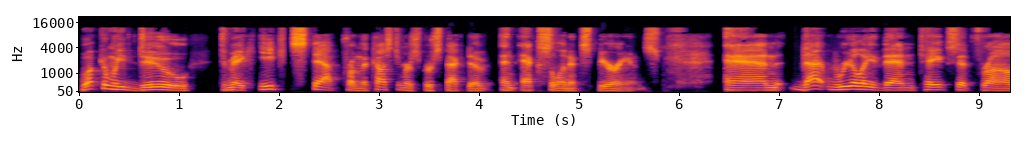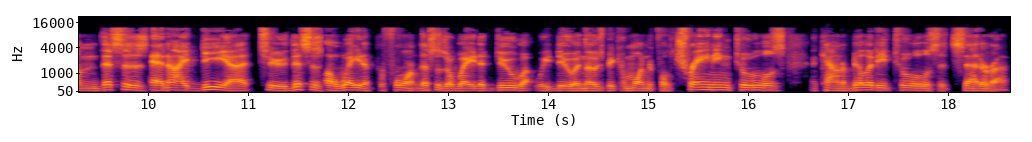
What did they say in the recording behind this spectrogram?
What can we do to make each step from the customer's perspective an excellent experience? And that really then takes it from this is an idea to this is a way to perform. This is a way to do what we do. And those become wonderful training tools, accountability tools, etc.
